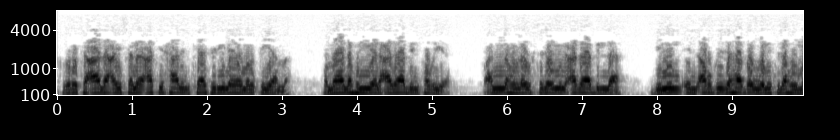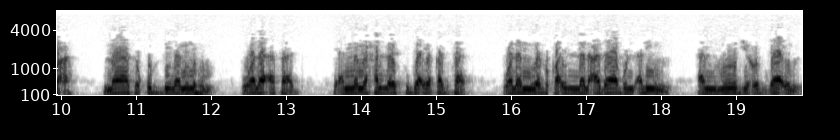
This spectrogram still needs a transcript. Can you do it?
يخبر تعالى عن شناعة حال الكافرين يوم القيامة وما لهم من العذاب الفظيع وأنهم لو افتدوا من عذاب الله بملء الأرض ذهبا ومثله معه ما تقبل منهم ولا أفاد لأن محل الافتداء قد فات ولم يبق إلا العذاب الأليم الموجع الدائم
